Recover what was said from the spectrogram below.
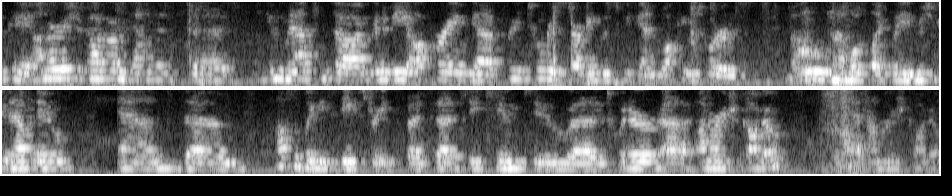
Okay, Honorary Chicago down is uh, new maps, and so I'm going to be offering uh, free tours starting this weekend, walking tours, um, uh, most likely Michigan Avenue and um, possibly State Street. But uh, stay tuned to uh, Twitter, uh, Honorary Chicago, at Honorary Chicago.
